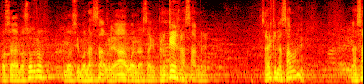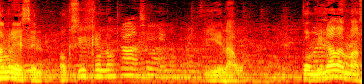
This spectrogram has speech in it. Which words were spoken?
o sea, nosotros no decimos la sangre. Ah, bueno, la sangre. ¿Pero qué es la sangre? ¿Sabes qué es la sangre? La sangre es el oxígeno Ah, sí, no. y el agua. Combinada más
